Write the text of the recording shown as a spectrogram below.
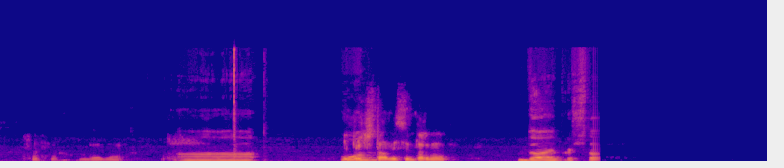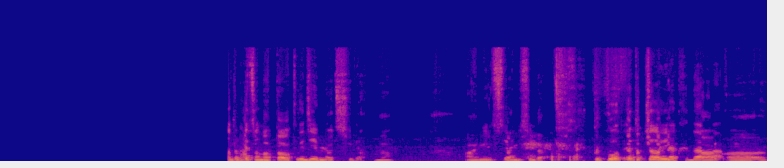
Да-да. А, и он... прочитал весь интернет. Да, и прочитал. Он отталкивает от себя, да. А не сами себя. Так вот, этот человек, да, а,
